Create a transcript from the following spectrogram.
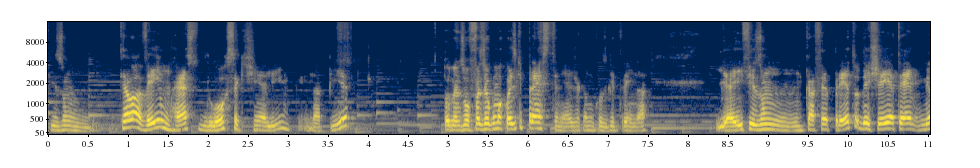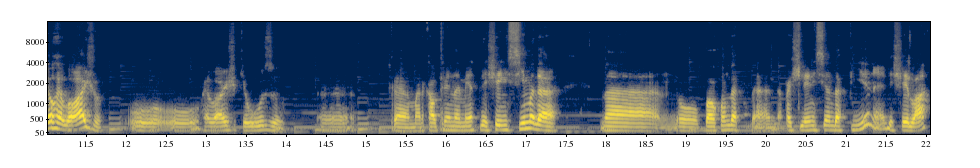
Fiz um. Até lavei um resto de louça que tinha ali na pia. Pelo menos vou fazer alguma coisa que preste, né? Já que eu não consegui treinar. E aí fiz um, um café preto, deixei até meu relógio, o, o relógio que eu uso uh, ah, para marcar o treinamento, deixei em cima da. Na, no balcão da, da, da em cima da pia, né? Deixei lá.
